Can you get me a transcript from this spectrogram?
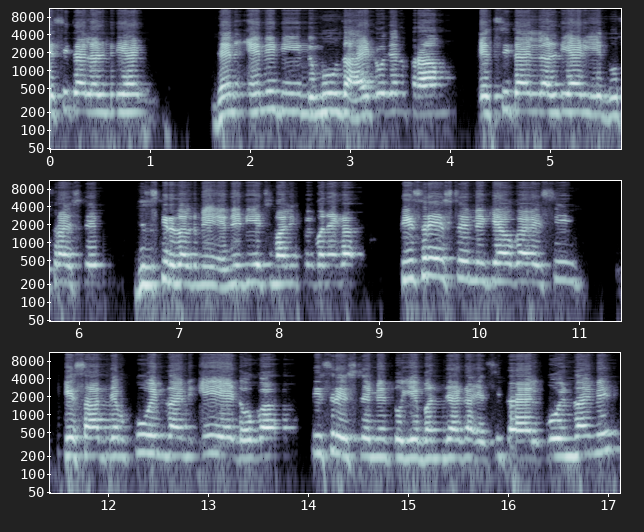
acetylaldehyde then NAD removes the hydrogen from acetylaldehyde ये दूसरा स्टेप जिसके रिज़ल्ट में NADH मॉलिक्यूल बनेगा। तीसरे स्टेप में क्या होगा? इसी के साथ जब को एंजाइम ए ऐड होगा, तीसरे स्टेप में तो ये बन जाएगा एसिटाइल को एंजाइम में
